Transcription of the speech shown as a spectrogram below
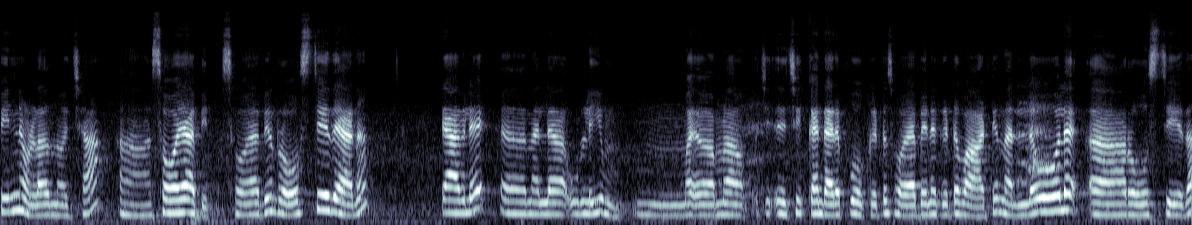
പിന്നെ ഉള്ളതെന്ന് വെച്ചാൽ സോയാബീൻ. സോയാബീൻ റോസ്റ്റ് ചെയ്തതാണ് രാവിലെ നല്ല ഉള്ളിയും നമ്മൾ ചിക്കന്റെ അരപ്പും ഒക്കെ ഇട്ട് സോയാബീനൊക്കെ ഇട്ട് വാട്ടി നല്ലപോലെ റോസ്റ്റ് ചെയ്ത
